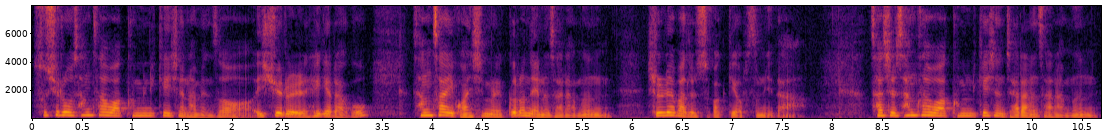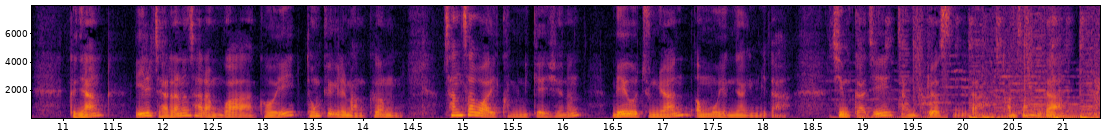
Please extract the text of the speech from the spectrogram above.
수시로 상사와 커뮤니케이션 하면서 이슈를 해결하고 상사의 관심을 끌어내는 사람은 신뢰받을 수밖에 없습니다. 사실 상사와 커뮤니케이션 잘하는 사람은 그냥 일 잘하는 사람과 거의 동격일 만큼 상사와의 커뮤니케이션은 매우 중요한 업무 역량입니다. 지금까지 장프로였습니다. 감사합니다.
